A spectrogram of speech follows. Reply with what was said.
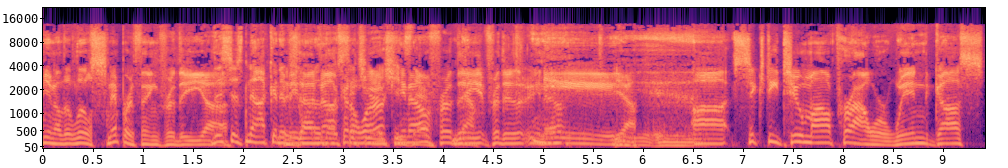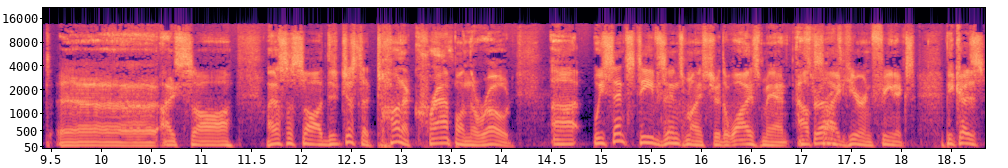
you know, the little snipper thing for the. Uh, This is not gonna be that one of not gonna work. You know, there. for the No. for the you know, yeah, uh, sixty-two mile per hour wind gust. Uh, I saw. I also saw there's just a ton of crap on the road. Uh, we sent Steve Zinsmeister, the wise man, outside right. here in Phoenix because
